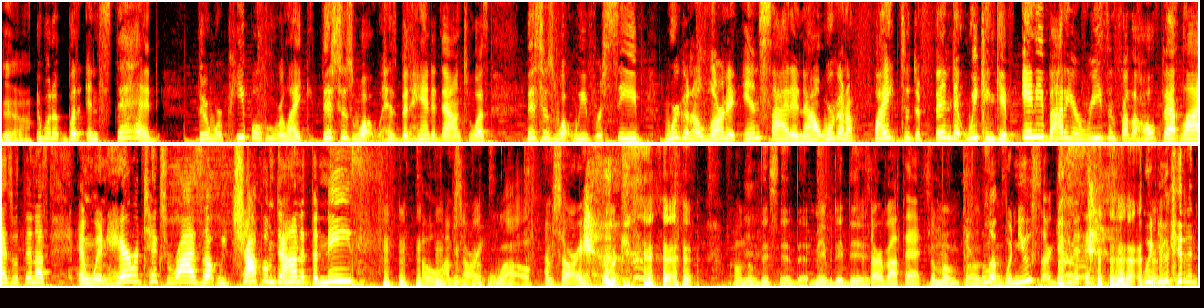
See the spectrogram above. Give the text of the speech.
Yeah. It would have, but instead, there were people who were like, "This is what has been handed down to us. This is what we've received. We're going to learn it inside and out. We're going to fight to defend it. We can give anybody a reason for the hope that lies within us. And when heretics rise up, we chop them down at the knees." oh, I'm sorry. Wow. I'm sorry. Okay. I don't know if they said that. Maybe they did. sorry about that. Some of them probably. Look, when you start getting it, when you get in,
